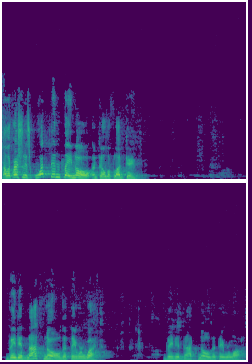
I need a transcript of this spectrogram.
Now, the question is, what didn't they know until the flood came? They did not know that they were what? They did not know that they were lost.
